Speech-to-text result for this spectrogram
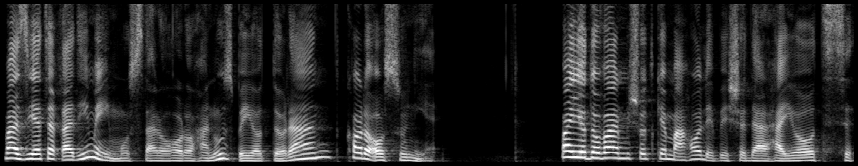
وضعیت قدیم این مستراها را هنوز به یاد دارند کار آسونیه. و یادآور می‌شد که محال بشه در حیات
